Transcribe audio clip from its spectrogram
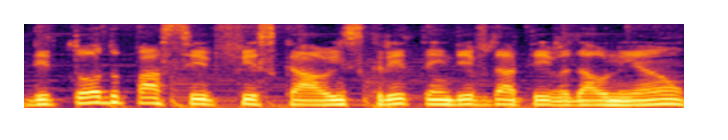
de todo o passivo fiscal inscrito em dívida ativa da União,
